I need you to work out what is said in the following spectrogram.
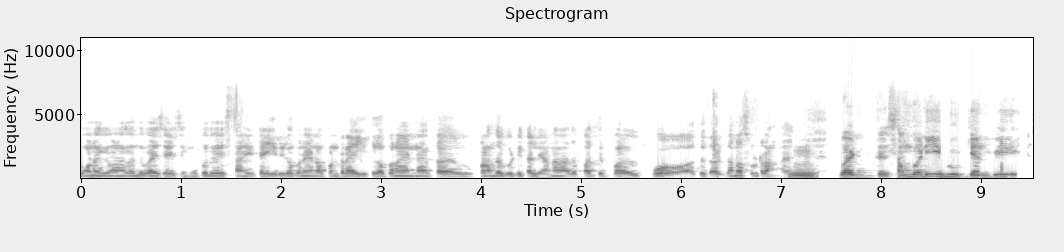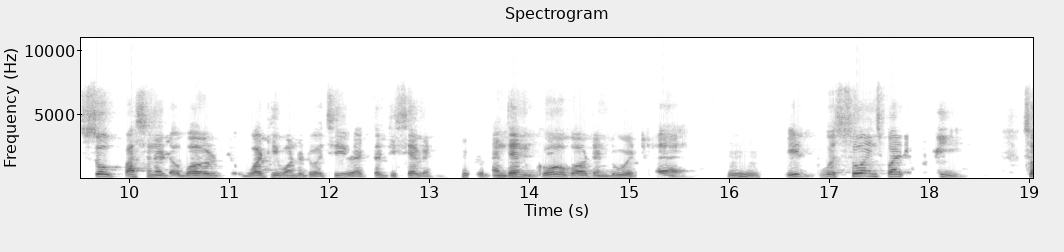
உனக்கு உனக்கு வந்து வயசாயிடுச்சு முப்பது வயசு தாண்டிட்ட இதுக்கப்புறம் என்ன பண்ற? இதுக்கப்புறம் என்ன க- குழந்தை குட்டி கல்யாணம் அதை பார்த்து பா- போ அது அதுதானே சொல்றாங்க. ம். But somebody who can be so passionate about what he wanted to achieve at 37 ம், and then go about and do it eh, ம். It was so inspiring for me. So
